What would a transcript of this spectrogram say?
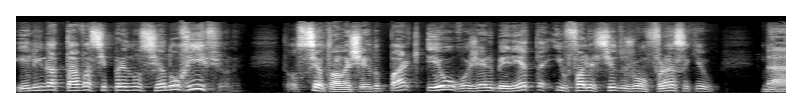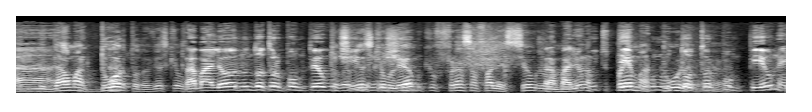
ele ainda estava se pronunciando horrível. Né? Então, sento na lancheira do parque, eu, Rogério Beretta e o falecido João França, que eu- Ah, me dá uma dor toda vez que eu Trabalhou no Dr. Pompeu Toda contigo, vez que né, eu lembro que o França faleceu Trabalhou muito tempo no Dr. é. Pompeu, né?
